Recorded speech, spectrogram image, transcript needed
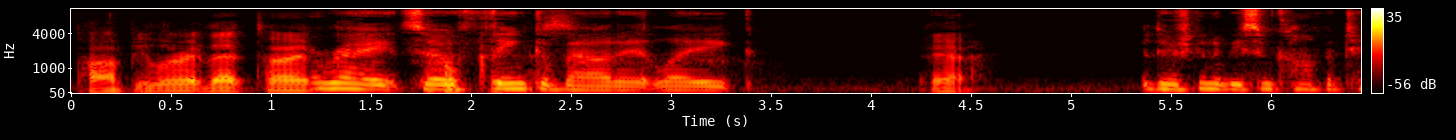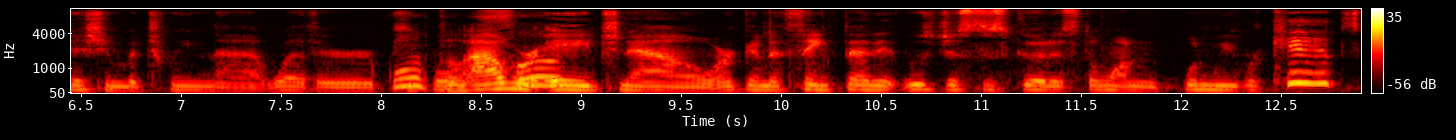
popular at that time? Right. So Oh, think about it like Yeah. there's going to be some competition between that whether people our fuck? age now are going to think that it was just as good as the one when we were kids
